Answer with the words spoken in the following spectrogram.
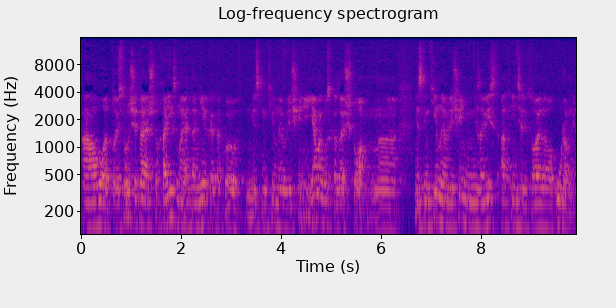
А, вот, то есть он считает, что харизма это некое такое вот инстинктивное влечение. Я могу сказать, что э, инстинктивное влечение не зависит от интеллектуального уровня.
